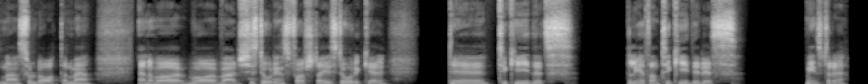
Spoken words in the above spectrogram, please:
den här soldaten med. Den var, var världshistoriens första historiker, det, Tykides, eller heter han Tykidides? Minns du det?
